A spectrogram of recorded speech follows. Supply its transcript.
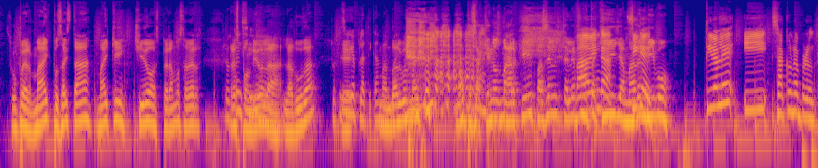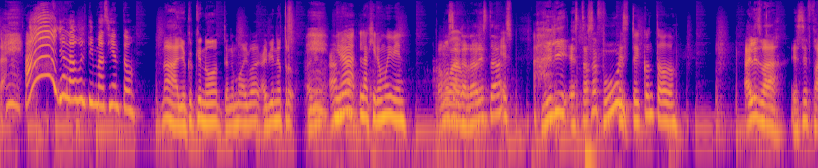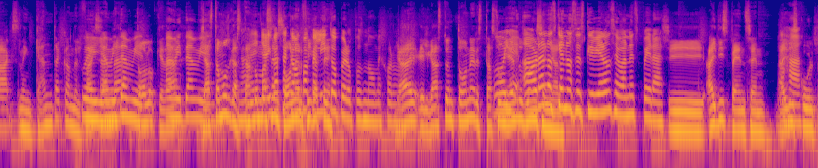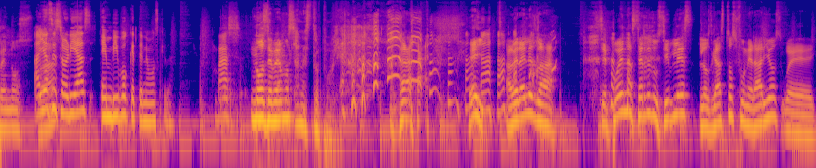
Súper, Mike, pues ahí está. Mikey, chido, esperamos haber respondido la, la duda. creo que Eh, sigue platicando. ¿Mandó algo Mike. el Mikey? No, pues a que nos marque. Pasen el teléfono Va, venga, aquí, sigue. en vivo. Tírale y saca una pregunta. Ah, ya la última siento. Nah, yo creo que no. Tenemos, ahí, va- ahí viene otro. ahí viene- ah, mira, mira, la giró muy bien. vamos a wow. agarrar esta. Es- Lili, estás a full. estoy con todo. Ahí les va. Ese fax, me encanta cuando el Güey, fax a mí anda también, todo lo que da. a mí también. Ya estamos gastando Ay, más ya iba en a sacar un fíjate. papelito, pero pues no, mejor no. Ya el gasto en toner está subiendo. Oye, es buena ahora los señal. que nos escribieron se van a esperar. Sí, ahí dispensen, ahí Ajá. discúlpenos. Hay ¿verdad? asesorías en vivo que tenemos que dar. Vas. Nos debemos a nuestro público. Ey, a ver, ahí les va. ¿Se pueden hacer deducibles los gastos funerarios? Güey.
